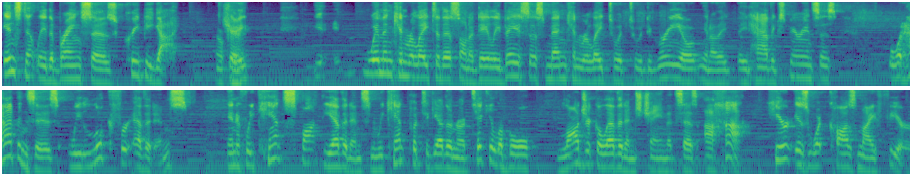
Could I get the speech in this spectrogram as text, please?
instantly the brain says, "Creepy guy." Okay. Sure. Women can relate to this on a daily basis. Men can relate to it to a degree. Or you know, they they have experiences. But what happens is we look for evidence, and if we can't spot the evidence and we can't put together an articulable, logical evidence chain that says, aha, here is what caused my fear,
